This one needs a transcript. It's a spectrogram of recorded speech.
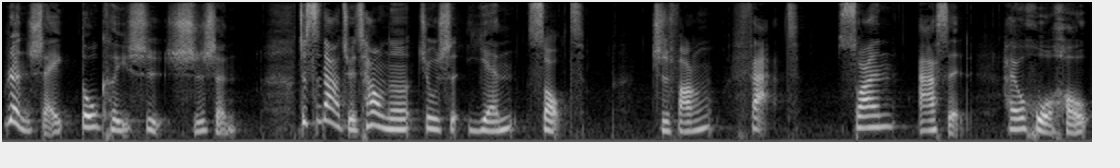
任谁都可以是食神。这四大诀窍呢，就是盐 （salt）、脂肪 （fat）、酸 （acid） 还有火候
